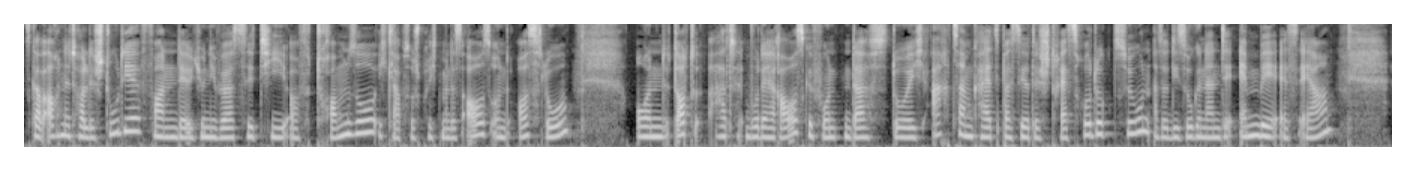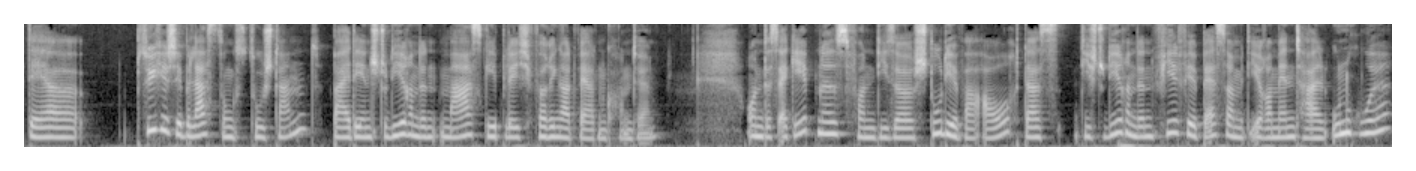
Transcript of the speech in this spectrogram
Es gab auch eine tolle Studie von der University of Tromso, ich glaube, so spricht man das aus, und Oslo. Und dort hat, wurde herausgefunden, dass durch achtsamkeitsbasierte Stressreduktion, also die sogenannte MBSR, der psychische Belastungszustand bei den Studierenden maßgeblich verringert werden konnte. Und das Ergebnis von dieser Studie war auch, dass die Studierenden viel, viel besser mit ihrer mentalen Unruhe,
